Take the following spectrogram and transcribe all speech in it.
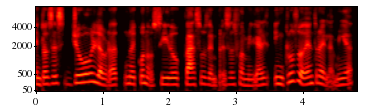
Entonces, yo la verdad no he conocido casos de empresas familiares, incluso dentro de la mía,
